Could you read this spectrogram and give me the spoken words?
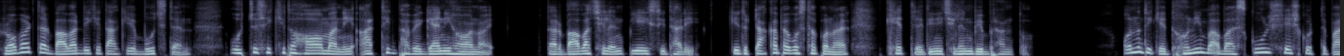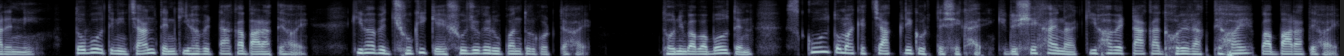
রবার্ট তার বাবার দিকে তাকিয়ে বুঝতেন উচ্চশিক্ষিত হওয়া মানে আর্থিকভাবে জ্ঞানী হওয়া নয়। তার বাবা ছিলেন পিএইচডিধারী, কিন্তু টাকা ব্যবস্থাপনার ক্ষেত্রে তিনি ছিলেন বিভ্রান্ত। অন্যদিকে ধনী বাবা স্কুল শেষ করতে পারেননি, তবুও তিনি জানতেন কীভাবে টাকা বাড়াতে হয়, কীভাবে ঝুঁকিকে সুযোগে রূপান্তর করতে হয়। ধনী বাবা বলতেন, "স্কুল তোমাকে চাকরি করতে শেখায়, কিন্তু শেখায় না কীভাবে টাকা ধরে রাখতে হয় বা বাড়াতে হয়।"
